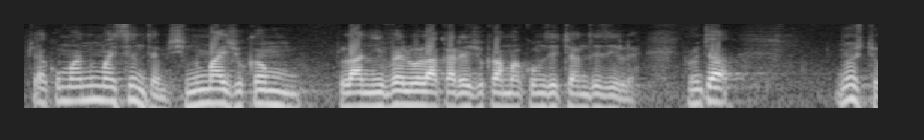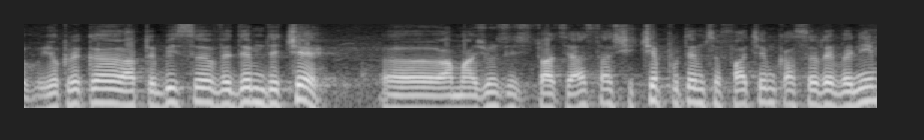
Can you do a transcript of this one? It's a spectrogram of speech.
și acum nu mai suntem și nu mai jucăm la nivelul la care jucam acum 10 ani de zile. Atunci, nu știu, eu cred că ar trebui să vedem de ce uh, am ajuns în situația asta și ce putem să facem ca să revenim,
